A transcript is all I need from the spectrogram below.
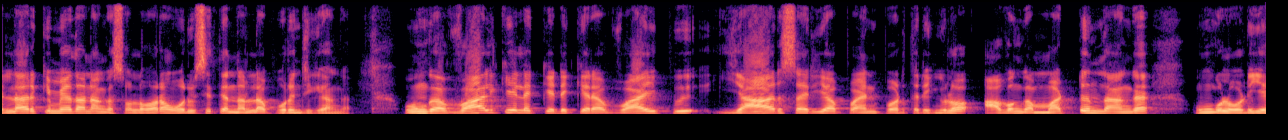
எல்லாருக்குமே தான் நாங்கள் சொல்ல வரோம். ஒரு விஷயத்தை நல்லா புரிஞ்சிக்காங்க. உங்கள் வாழ்க்கையில் கிடைக்கிற வாய்ப்பு யார் சரியாக பயன்படுத்துகிறீங்களோ அவங்க மட்டும்தாங்க உங்களுடைய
